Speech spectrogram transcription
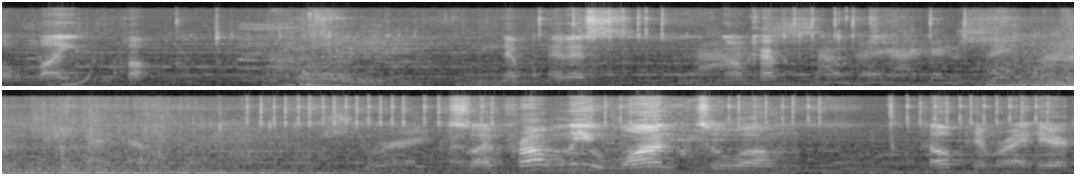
Oh my huh. Yep, it is. Okay. So I probably want to um help him right here.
